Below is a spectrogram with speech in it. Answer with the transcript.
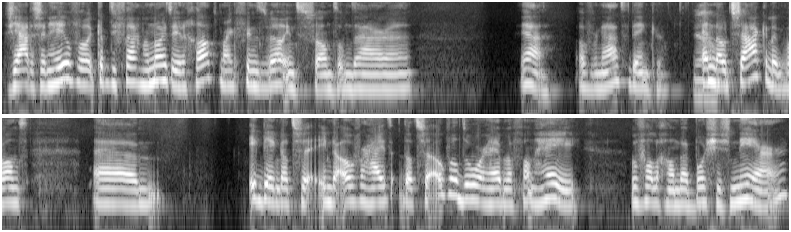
Dus ja, er zijn heel veel. Ik heb die vraag nog nooit eerder gehad, maar ik vind het wel interessant om daar ja, over na te denken. Ja. En noodzakelijk, want ehm, ik denk dat ze in de overheid dat ze ook wel doorhebben van hé, hey, we vallen gewoon bij bosjes neer.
